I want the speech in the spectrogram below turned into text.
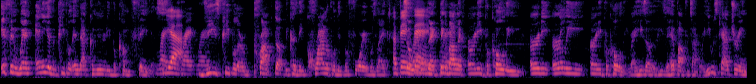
if and when any of the people in that community become famous. Right. Yeah. Right. Right. These people are propped up because they chronicled it before it was like A big so, thing. Like think Right. about like Ernie Paniccioli, Ernie early Ernie Paniccioli, right? He's a he's a hip hop photographer. He was capturing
